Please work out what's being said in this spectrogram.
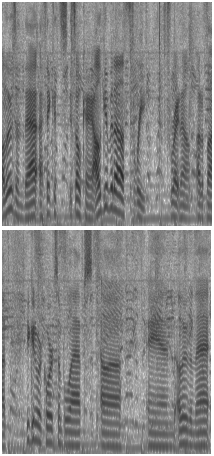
other than that, I think it's it's okay. I'll give it a three right now out of five. You can record simple apps. Uh, and other than that,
